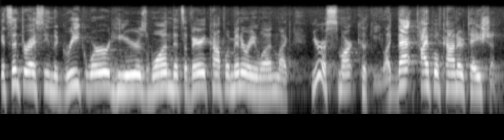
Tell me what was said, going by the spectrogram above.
it's interesting. The Greek word here is one that's a very complimentary one, like, you're a smart cookie, like that type of connotation.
